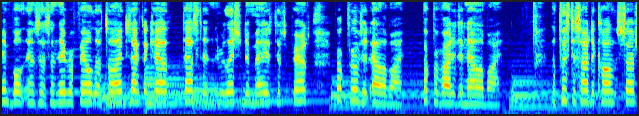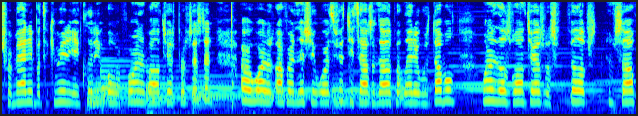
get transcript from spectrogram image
in both instances. The neighbor failed a lie detector ca- test in relation to Maddie's disappearance, but proved an alibi, but provided an alibi. The police decided to call the search for Maddie, but the community, including over 400 volunteers, persisted. A reward was offered initially worth $50,000, but later was doubled. One of those volunteers was Phillips himself.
